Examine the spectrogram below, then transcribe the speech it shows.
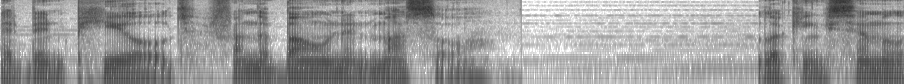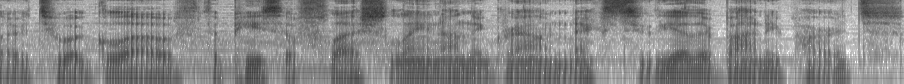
had been peeled from the bone and muscle. Looking similar to a glove, the piece of flesh laying on the ground next to the other body parts.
